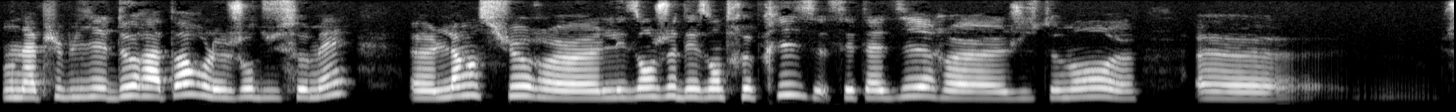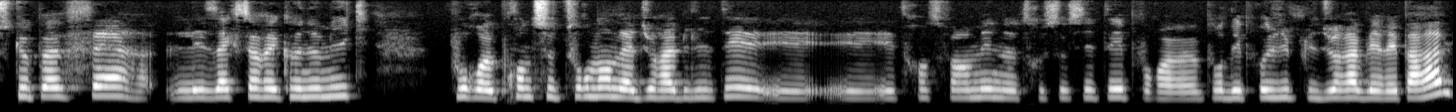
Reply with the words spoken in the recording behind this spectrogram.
on a publié deux rapports le jour du sommet. L'un sur les enjeux des entreprises, c'est-à-dire justement ce que peuvent faire les acteurs économiques pour euh, prendre ce tournant de la durabilité et, et, transformer notre société pour, euh, des produits plus durables et réparables.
